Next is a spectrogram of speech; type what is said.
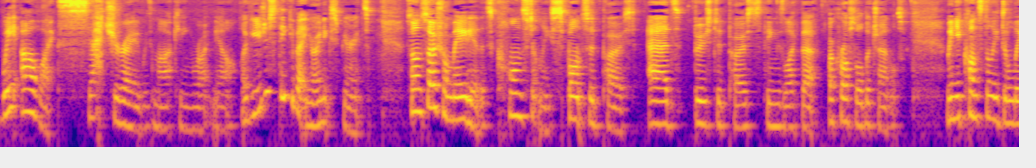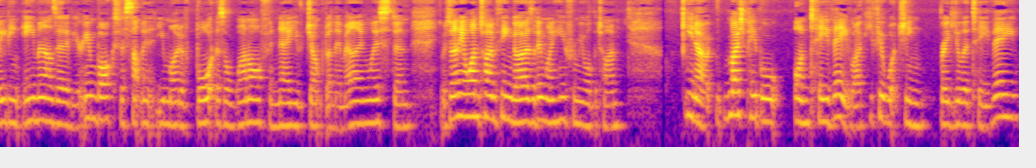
we are like saturated with marketing right now. Like you just think about your own experience. So on social media, that's constantly sponsored posts, ads, boosted posts, things like that across all the channels. I mean, you're constantly deleting emails out of your inbox for something that you might have bought as a one off and now you've jumped on their mailing list and it was only a one time thing, guys. I didn't want to hear from you all the time. You know, most people on TV, like if you're watching regular TV,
